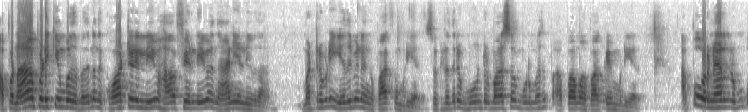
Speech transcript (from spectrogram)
அப்போ நான் படிக்கும்போது பார்த்தீங்கன்னா அந்த quarterly leave half year leave அந்த ஆனுவல் லீவ் தான். மற்றபடி எதுவுமே நாங்கள் பார்க்க முடியாது. ஸோ கிட்டத்தட்ட மூன்று மாதம் மூணு மாதம் அப்பா அம்மா பார்க்கவே முடியாது. அப்போ ஒரு நேரம் ரொம்ப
